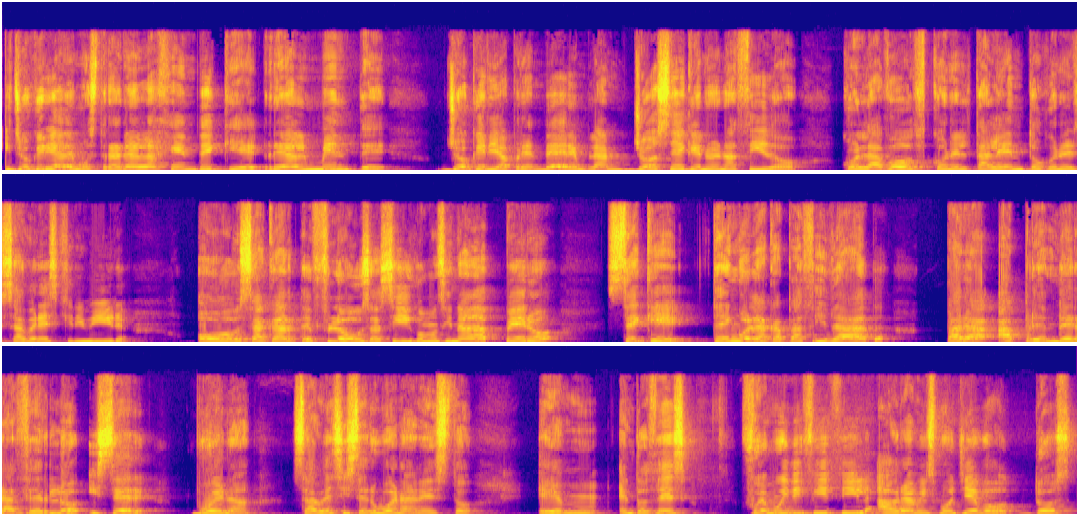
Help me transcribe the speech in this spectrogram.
Y yo quería demostrar a la gente que realmente yo quería aprender. En plan, yo sé que no he nacido con la voz, con el talento, con el saber escribir o sacarte flows así como si nada, pero sé que tengo la capacidad para aprender a hacerlo y ser buena, ¿sabes? Y ser buena en esto. Em, entonces fue muy difícil. Ahora mismo llevo dos,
